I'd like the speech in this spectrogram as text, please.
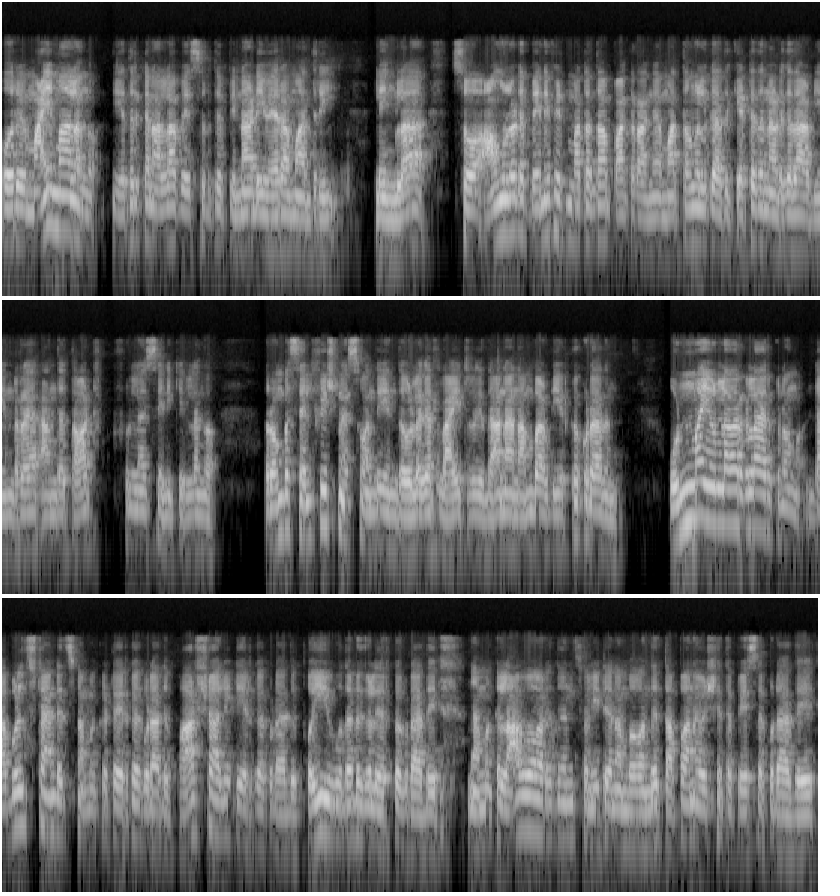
ஒரு மயமாலங்கம் எதிர்க்க நல்லா பேசுறது பின்னாடி வேற மாதிரி இல்லைங்களா? ஸோ அவங்களோட பெனிஃபிட் மட்டும் தான் பாக்குறாங்க. மற்றவங்களுக்கு அது கெட்டது நடக்குதா அப்படின்ற அந்த தாட்ஃபுல்னஸ் இன்னைக்கு இல்லைங்க. ரொம்ப செல்ஃபிஷ்னஸ் வந்து இந்த உலகத்துல ஆயிட்டு இருக்குது ஆனா நம்ம அப்படி இருக்கக்கூடாதுங்க. உண்மை உள்ளவர்களா இருக்கணும். டபுள் ஸ்டாண்டர்ட்ஸ் நம்ம கிட்ட இருக்கக்கூடாது. பார்ஷாலிட்டி இருக்கக்கூடாது. பொய் உதடுகள் இருக்கக்கூடாது. நமக்கு லாபம் வருதுன்னு சொல்லிட்டு நம்ம வந்து தப்பான விஷயத்த பேசக்கூடாது.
